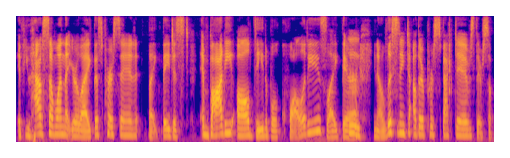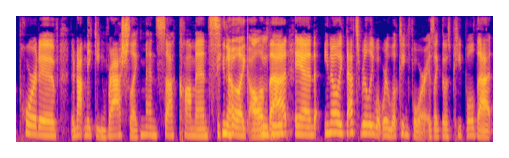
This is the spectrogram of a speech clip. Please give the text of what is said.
if you have someone that you're like, this person like they just embody all dateable qualities like they're Mm. you know listening to other perspectives they're supportive they're not making rash like men suck comments you know like all of Mhm. that and you know like that's really what we're looking for is like those people that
